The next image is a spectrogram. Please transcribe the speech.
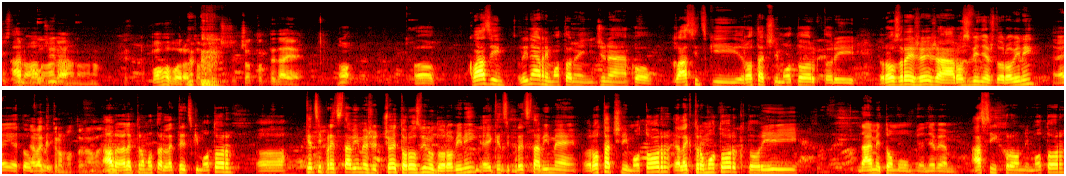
čo sa tam používa? Áno, áno, áno. Pohovor o tom niečo, že čo to teda je. No, o, kvázi lineárny motor nie je nič iné ako klasický rotačný motor, ktorý rozrežeš a rozvinieš do roviny. Hej, je to... Elektromotor, ale... Áno, elektromotor, elektrický motor. Keď si predstavíme, že čo je to rozvinúť do roviny, hej, keď si predstavíme rotačný motor, elektromotor, ktorý, dajme tomu, ja neviem, asynchrónny motor,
